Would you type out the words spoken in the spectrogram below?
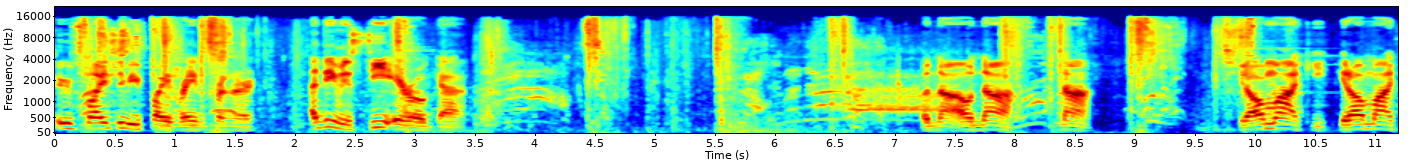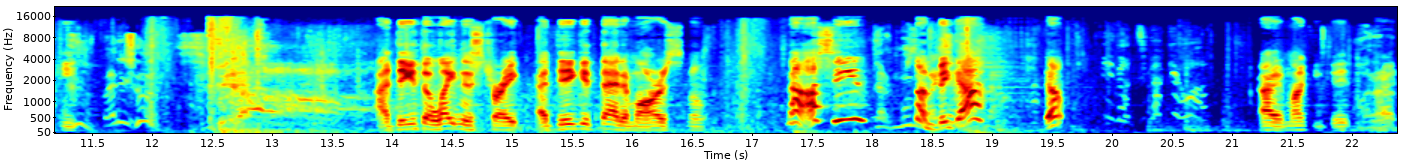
you probably should be fighting right in front of her. I didn't even see Arrow guy. Oh nah, oh nah, nah. Get all Maki, get all Maki. I did get the lightning strike. I did get that in my arsenal. Nah, I see you. What's up, big guy? Yep. Alright, Maki good. Alright.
